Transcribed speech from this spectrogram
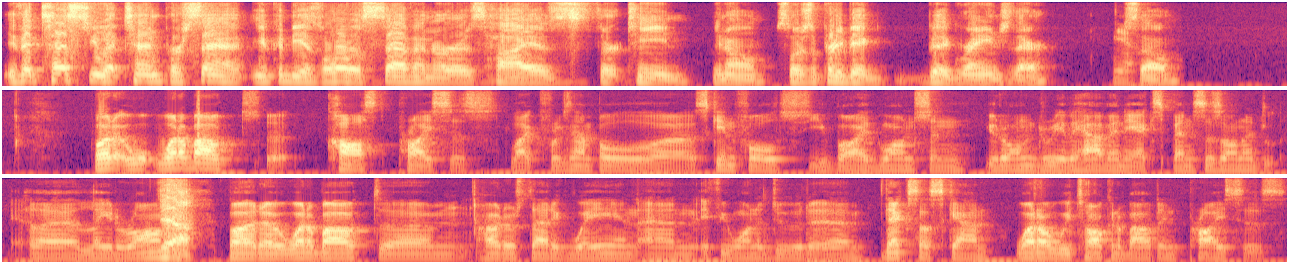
If it tests you at 10%, you could be as low as 7 or as high as 13, you know. So there's a pretty big big range there. Yeah. So, But what about cost prices? Like, for example, uh, skin folds, you buy it once and you don't really have any expenses on it uh, later on. Yeah. But uh, what about um, hydrostatic weighing and if you want to do the um, DEXA scan, what are we talking about in prices?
